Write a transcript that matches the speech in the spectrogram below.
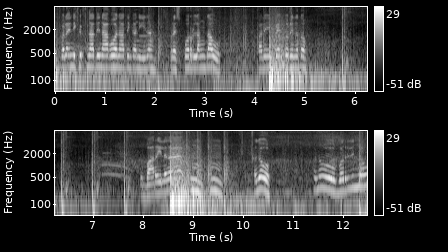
Ito pala in-equip natin nakuha natin kanina. Press 4 lang daw. Para inventory na to. So, baril na. Mm, mm. Ano? Ano? Barilin nyo.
